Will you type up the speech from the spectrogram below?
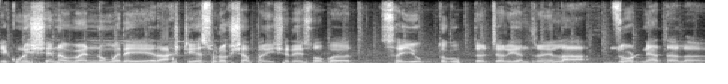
एकोणीसशे नव्याण्णवमध्ये राष्ट्रीय सुरक्षा परिषदेसोबत संयुक्त गुप्तचर यंत्रणेला जोडण्यात आलं.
